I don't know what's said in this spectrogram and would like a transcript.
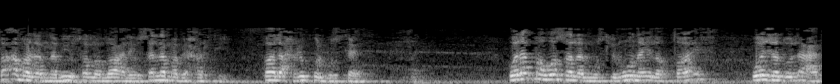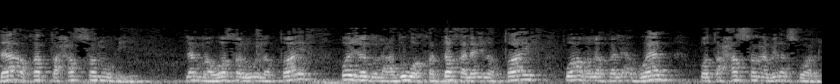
فأمر النبي صلى الله عليه وسلم بحرقه. قال احرقوا البستان. ولما وصل المسلمون إلى الطائف وجدوا الأعداء قد تحصنوا به. لما وصلوا إلى الطائف وجدوا العدو قد دخل إلى الطائف وأغلق الأبواب وتحصن بالأسوار.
